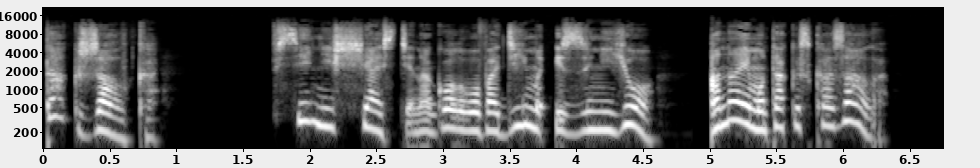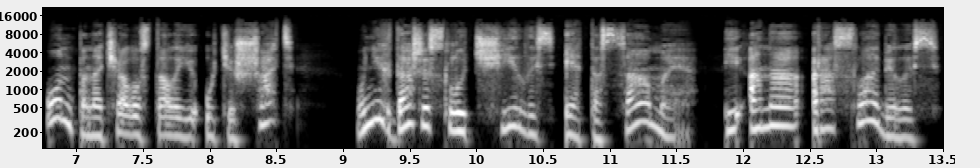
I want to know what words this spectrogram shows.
так жалко. Все несчастья на голову Вадима из-за нее, она ему так и сказала. Он поначалу стал ее утешать, у них даже случилось это самое, и она расслабилась,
